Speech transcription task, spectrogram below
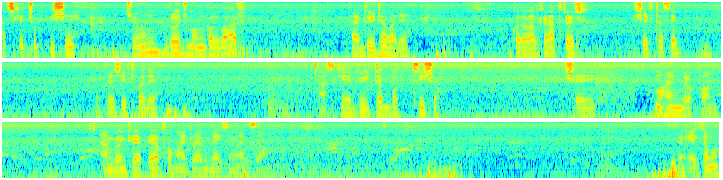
আজকে চব্বিশে জুন, রোজ মঙ্গলবার, প্রায় দুইটা বাজে। গতকালকে রাত্রের শিফট আছে। রাত্রের শিফট বাদে আজকে দুইটা বত্রিশও। সেই Mahendra I am going to appear for my driving licence exam exam.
